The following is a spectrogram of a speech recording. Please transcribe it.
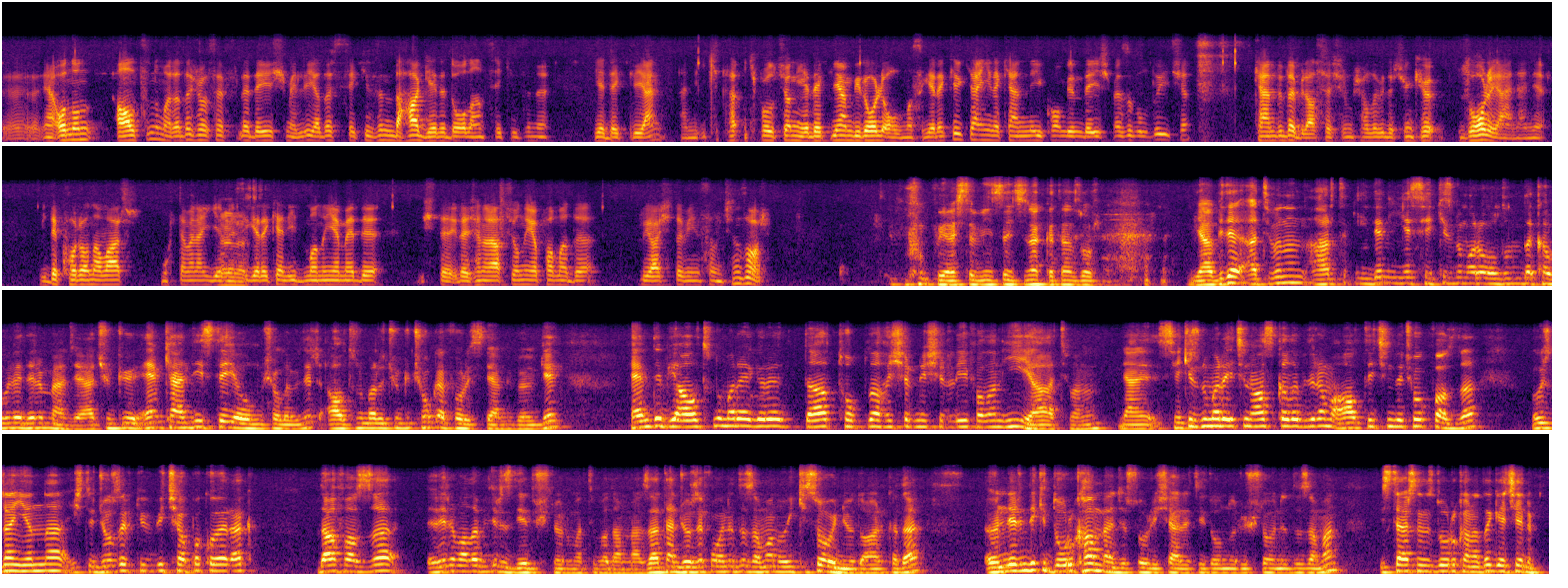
Ee, yani onun 6 numarada Joseph'le değişmeli ya da 8'in daha geride olan 8'ini yedekleyen hani iki, iki pozisyonu yedekleyen bir rol olması gerekirken yine kendi ilk 11'in değişmezi bulduğu için kendi de biraz şaşırmış olabilir. Çünkü zor yani hani bir de korona var. Muhtemelen yemesi Evet. gereken idmanı yemedi. İşte rejenerasyonu yapamadı. Bu yaşta bir insan için zor. bu yaşta bir insan için hakikaten zor. Ya bir de Atiba'nın artık iyiden iyiye 8 numara olduğunu da kabul edelim bence ya. Çünkü hem kendi isteği olmuş olabilir. 6 numara çünkü çok efor isteyen bir bölge. Hem de bir 6 numaraya göre daha toplu haşır neşirliği falan iyi ya Atiba'nın. Yani 8 numara için az kalabilir ama 6 için de çok fazla. O yüzden yanına işte Joseph gibi bir çapa koyarak daha fazla verim alabiliriz diye düşünüyorum Atiba'dan ben. Zaten Joseph oynadığı zaman o ikisi oynuyordu arkada. Önlerindeki Dorukan bence soru işaretiydi onlar üçlü oynadığı zaman. İsterseniz Dorukan'a da geçelim.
